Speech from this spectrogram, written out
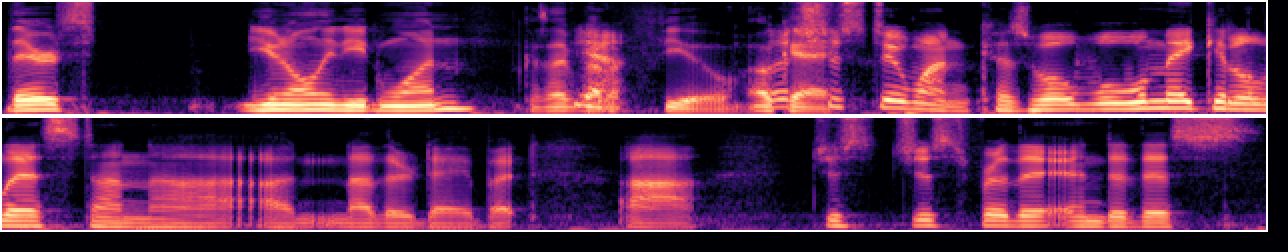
There's you only need one because I've got a few. Okay. Let's just do one because we'll we'll make it a list on uh, another day. But uh, just just for the end of this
